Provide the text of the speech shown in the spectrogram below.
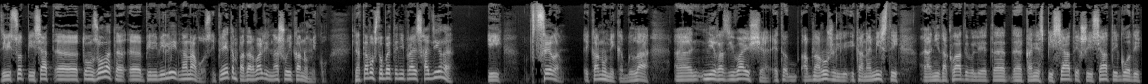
950 э, тонн золота перевели на навоз, и при этом подорвали нашу экономику. Для того, чтобы это не происходило, и в целом экономика была э, не развивающая. Это обнаружили экономисты, они докладывали это конец 50-х, 60-е годы.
